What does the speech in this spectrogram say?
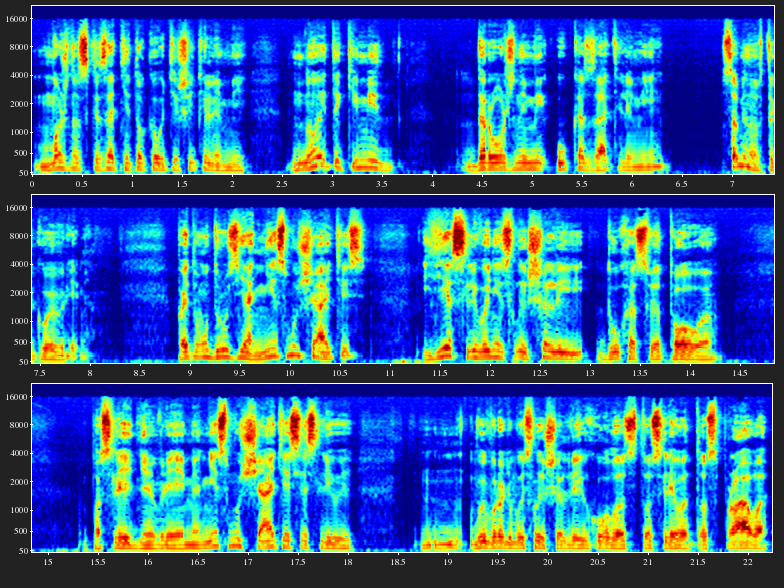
можно сказать, не только утешителями, но и такими дорожными указателями, особенно в такое время. Поэтому, друзья, не смущайтесь, если вы не слышали Духа Святого последнее время, не смущайтесь, если вы, вы вроде бы слышали голос то слева, то справа,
